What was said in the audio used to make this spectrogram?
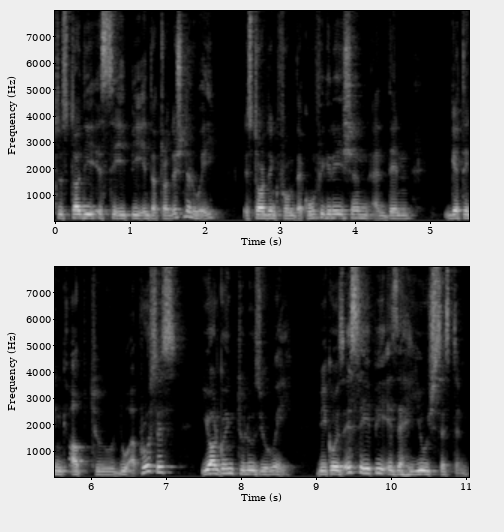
to study SAP in the traditional way, starting from the configuration and then getting up to do a process, you are going to lose your way because SAP is a huge system.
